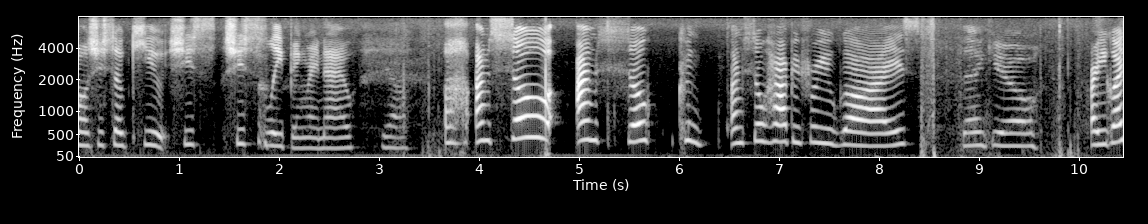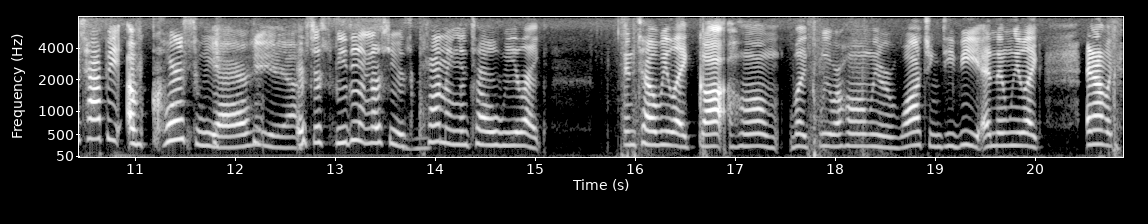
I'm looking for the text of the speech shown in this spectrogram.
Oh, she's so cute. She's she's sleeping right now. Yeah. I'm so I'm so con- I'm so happy for you guys. Thank you. Are you guys happy? Of course we are. Yeah. It's just we didn't know she was coming until we like until we like got home. Like we were home, we were watching TV, and then we like, and I'm like,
